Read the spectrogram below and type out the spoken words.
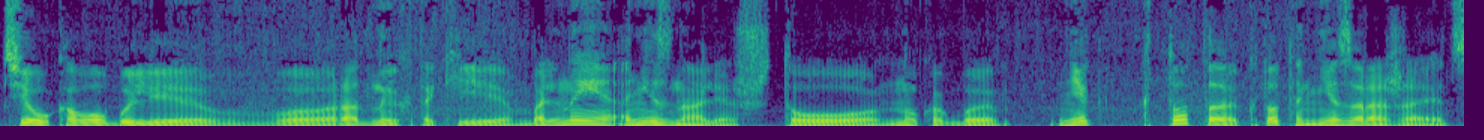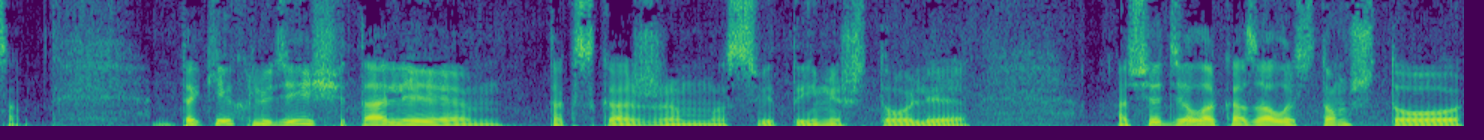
те, у кого были в родных такие больные, они знали, что, ну, как бы, не, кто-то, кто-то не заражается. Таких людей считали, так скажем, святыми, что ли. А все дело оказалось в том, что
